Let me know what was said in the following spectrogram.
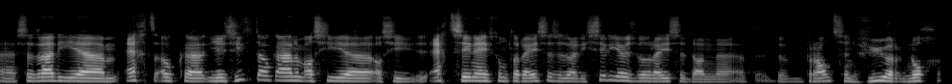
Eh, zodra hij ehm, echt ook, eh, je ziet het ook aan hem als hij, eh, als hij echt zin heeft om te racen. Zodra hij serieus wil racen, dan brandt zijn vuur nog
